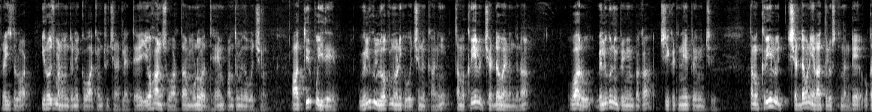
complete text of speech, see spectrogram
ప్రైజ్ ద లాడ్ ఈరోజు మనం దీని యొక్క వాక్యం చూసినట్లయితే యోహాను సువార్త మూడవ అధ్యాయం పంతొమ్మిదవ వచనం. ఆ తీర్పు ఇదే. వెలుగు లోకంలోనికి వచ్చును కానీ తమ క్రియలు చెడ్డవైనందున వారు వెలుగుని ప్రేమింపక చీకటినే ప్రేమించిరి. తమ క్రియలు చెడ్డవని ఎలా తెలుస్తుందంటే ఒక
